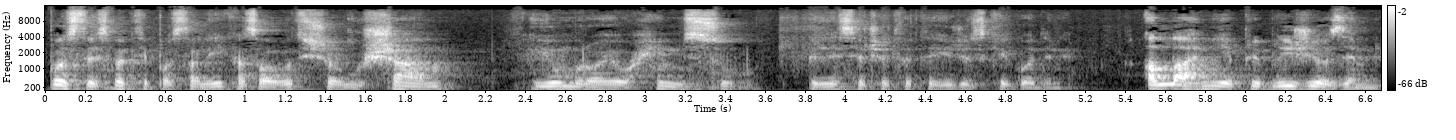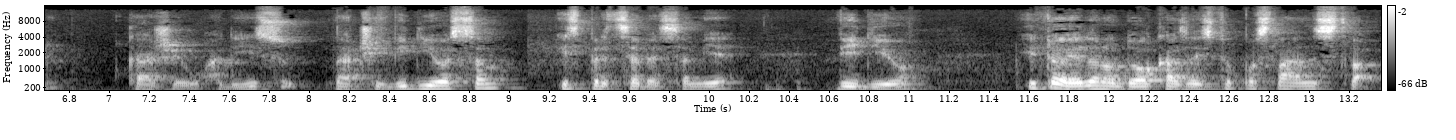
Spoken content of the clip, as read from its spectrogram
Posle smrti poslanika, sallallahu otišao u Šam i umro je u Himsu 54. hijđarske godine. Allah mi je približio zemlju, kaže u hadisu. Znači, vidio sam, ispred sebe sam je vidio. I to je jedan od dokaza isto poslanstva.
